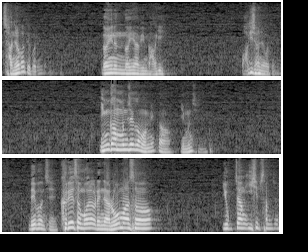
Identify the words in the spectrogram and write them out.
자녀가 되어버린 겁니다. 너희는 너희 아비 마귀. 마귀 자녀가 됩니다. 인간 문제가 뭡니까? 이 문제입니다. 네 번째. 그래서 뭐라 그랬냐? 로마서 6장 23절.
